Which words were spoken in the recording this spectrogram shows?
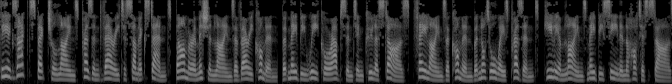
The exact spectral lines present vary to some extent. Balmer emission lines are very common, but may be weak or absent in cooler stars. Fe lines are common but not always present. Helium lines may be seen in the hottest stars.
